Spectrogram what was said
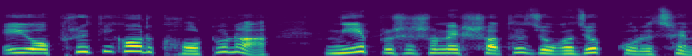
এই অপ্রীতিকর ঘটনা নিয়ে প্রশাসনের সাথে যোগাযোগ করেছেন।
